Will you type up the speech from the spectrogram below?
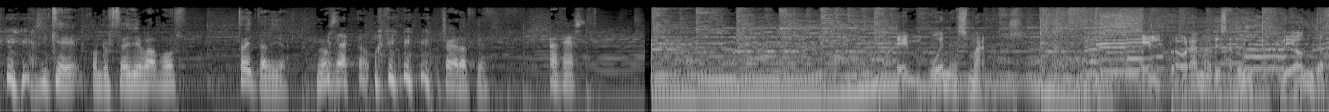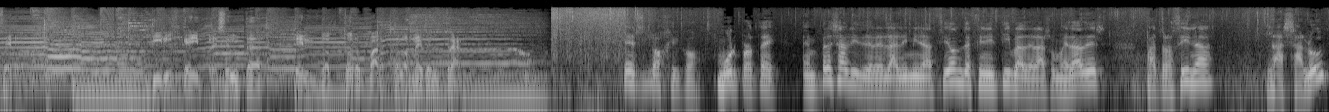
Así que con usted llevamos 30 días. Exacto. Muchas gracias. Gracias. En buenas manos. El programa de salud de Onda Cero. Dirige y presenta el doctor Bartolomé Beltrán. Es lógico. Murprotec, empresa líder en la eliminación definitiva de las humedades, patrocina la salud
